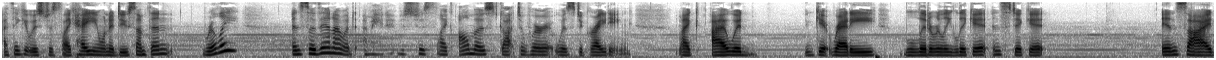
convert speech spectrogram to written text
I think it was just like, hey, you want to do something? Really? And so then I would, I mean, it was just like almost got to where it was degrading. Like I would get ready, literally lick it and stick it inside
